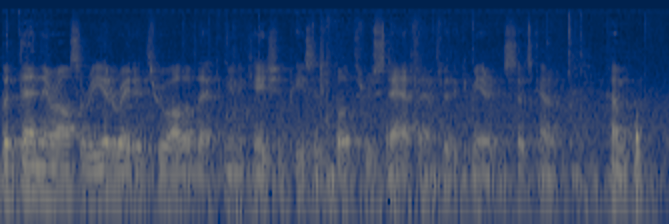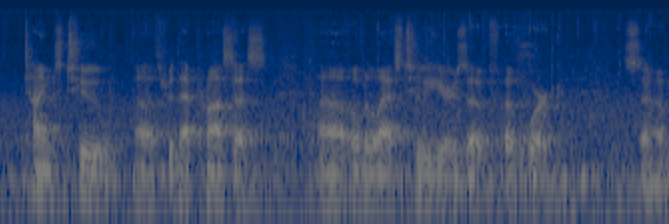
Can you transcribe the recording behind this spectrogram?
But then they were also reiterated through all of that communication pieces, both through staff and through the community. So it's kind of come times two uh, through that process uh, over the last two years of, of work. So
